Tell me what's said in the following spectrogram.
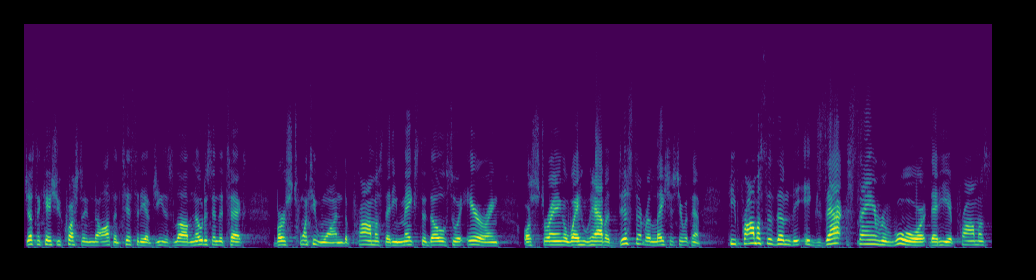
Just in case you question the authenticity of Jesus' love, notice in the text verse 21 the promise that he makes to those who are erring or straying away who have a distant relationship with Him. He promises them the exact same reward that He had promised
